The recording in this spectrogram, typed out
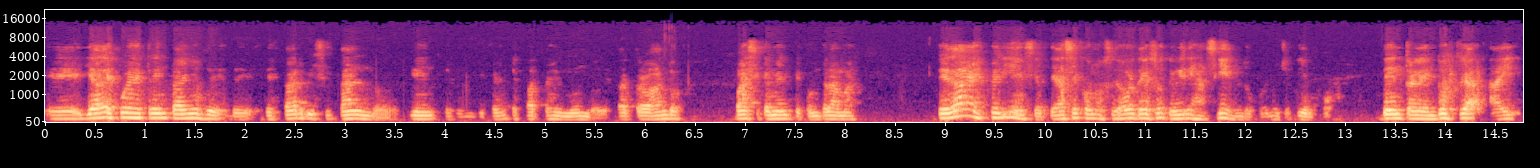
Eh, ya después de 30 años de, de, estar visitando clientes en diferentes partes del mundo, de estar trabajando básicamente con dramas, te da experiencia, te hace conocedor de eso que vienes haciendo por mucho tiempo. Dentro de la industria hay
